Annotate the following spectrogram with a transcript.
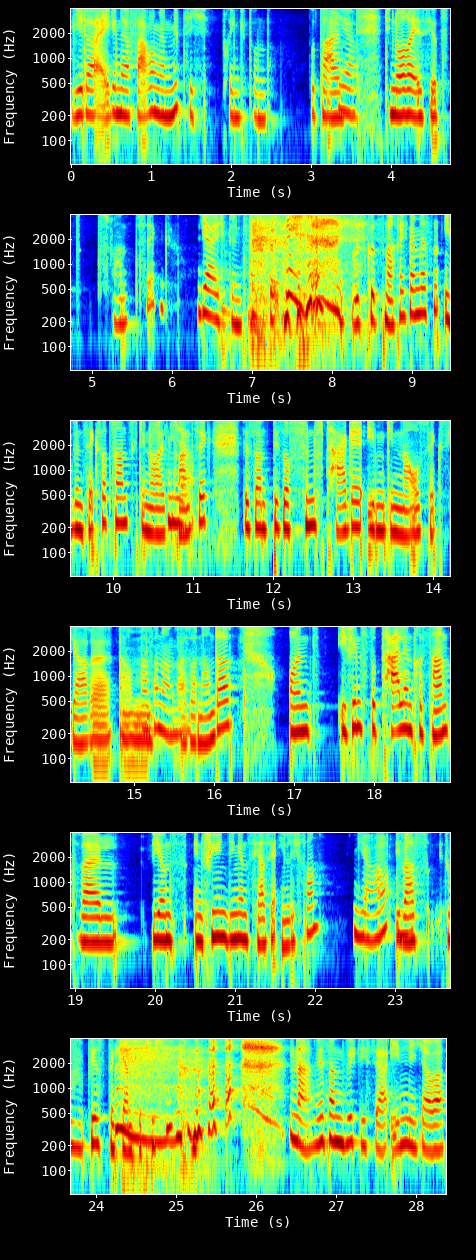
jeder eigene Erfahrungen mit sich bringt. Und Total. Ja. Die Nora ist jetzt 20. Ja, ich bin 20. ich würde es kurz nachrechnen müssen. Ich bin 26, die Nora ist 20. Ja. Wir sind bis auf fünf Tage eben genau sechs Jahre ähm, auseinander. auseinander. Und ich finde es total interessant, weil wir uns in vielen Dingen sehr, sehr ähnlich sind. Ja. Ich weiß, du wirst nicht gern verglichen. Nein, wir sind wirklich sehr ähnlich, aber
